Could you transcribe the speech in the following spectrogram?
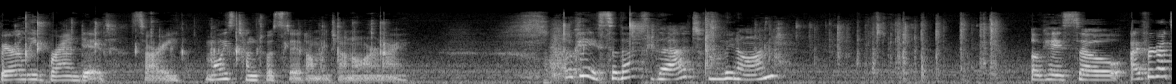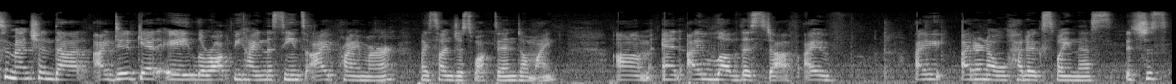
Barely Branded. Sorry. I'm always tongue twisted on my channel, aren't I? Okay, so that's that. Moving on. Okay, so I forgot to mention that I did get a Lorac Behind the Scenes Eye Primer. My son just walked in, don't mind. Um, and I love this stuff. I've, I, I don't know how to explain this. It's just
